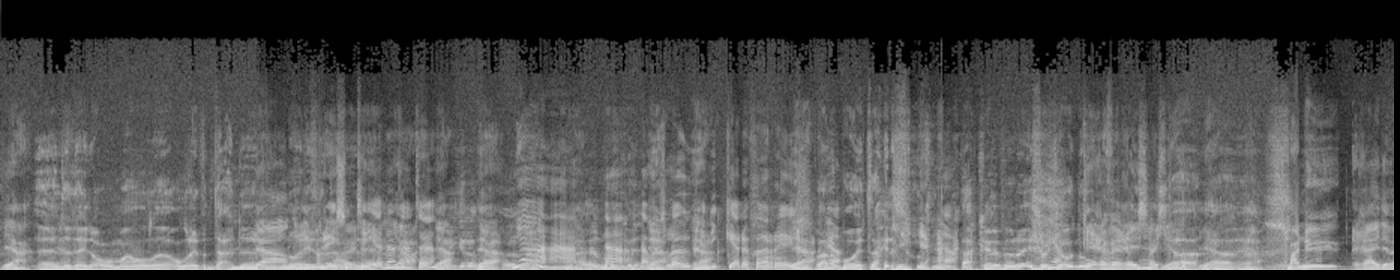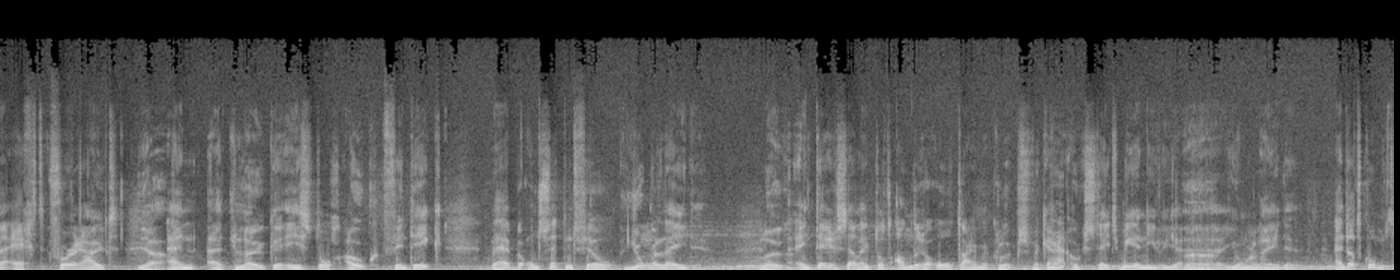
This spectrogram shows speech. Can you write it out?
ja. En dat deden allemaal uh, André van Duin. Ja, André van Duin, presenteerde ja, het, hè? ja, dat ja. Ja, ja, leuk, leuk. Ja. En die caravan race. Ja. Dat waren Ja. mooie tijden. Ja. Ja, caravan race was je ook nog. Caravan race had je Ja, ook. Ja, ja, ja. ja. Maar nu rijden we echt vooruit. Ja. En het leuke is toch ook, vind ik... we hebben ontzettend veel jonge leden. Leuk. In tegenstelling tot andere oldtimer clubs. We krijgen Ja. ook steeds meer nieuwe eh, jonge leden. En dat komt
